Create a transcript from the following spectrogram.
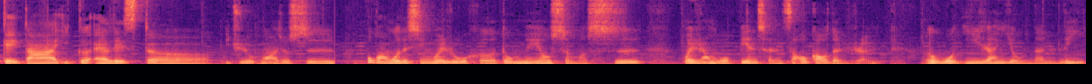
给大家一个 Alice 的一句话，就是不管我的行为如何，都没有什么事会让我变成糟糕的人，而我依然有能力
